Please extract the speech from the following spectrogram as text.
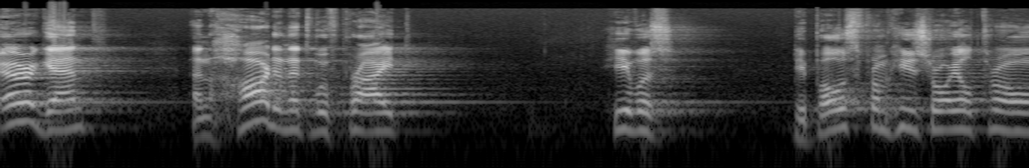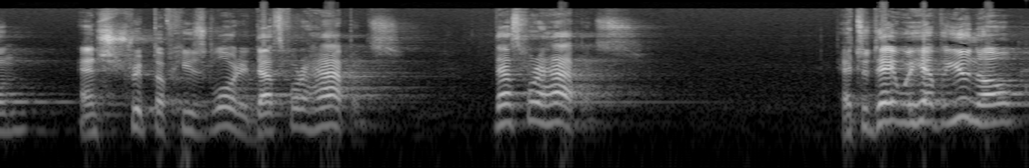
arrogant and hardened with pride, he was deposed from his royal throne and stripped of his glory. That's what happens. That's what happens. And today we have, you know,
